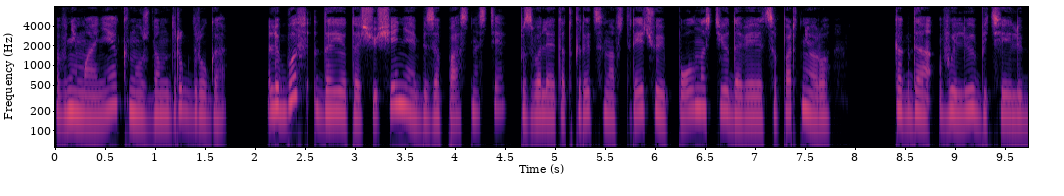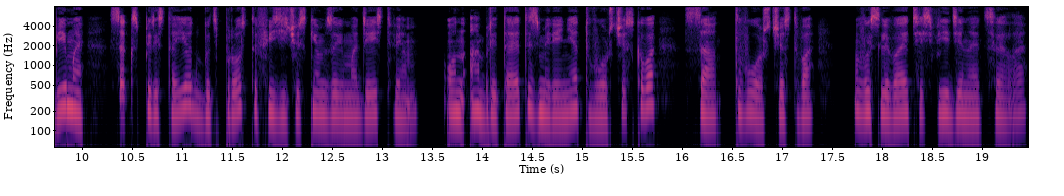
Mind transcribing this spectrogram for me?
внимание к нуждам друг друга — Любовь дает ощущение безопасности, позволяет открыться навстречу и полностью довериться партнеру. Когда вы любите и любимы, секс перестает быть просто физическим взаимодействием. Он обретает измерение творческого сотворчества. Вы сливаетесь в единое целое,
